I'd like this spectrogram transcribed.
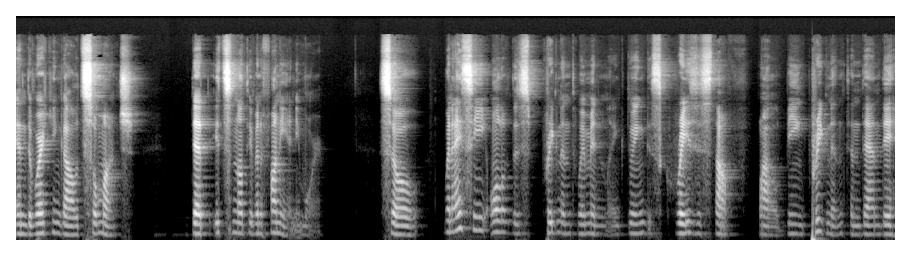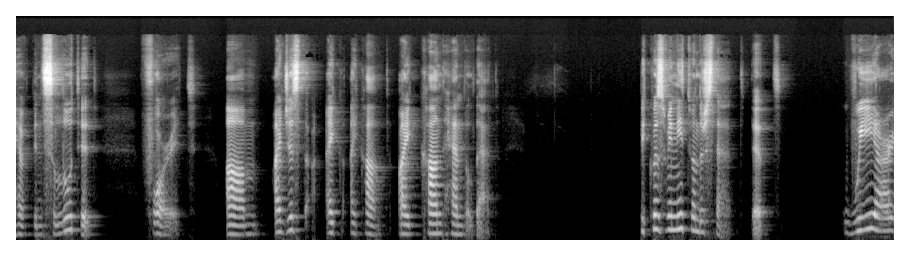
and the working out so much that it's not even funny anymore. So when I see all of these pregnant women like doing this crazy stuff while being pregnant and then they have been saluted for it, um, I just I I can't I can't handle that because we need to understand that we are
